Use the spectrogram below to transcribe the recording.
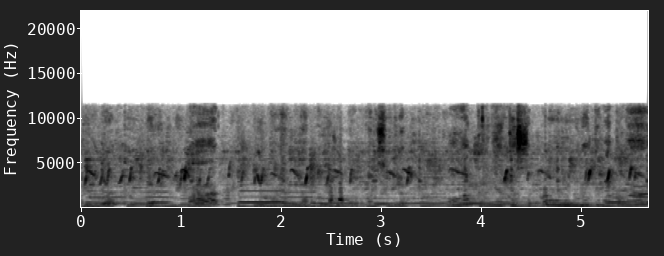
dua, tiga, empat, lima, enam, tujuh, delapan, sembilan. Oh ternyata sepuluh teman-teman.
